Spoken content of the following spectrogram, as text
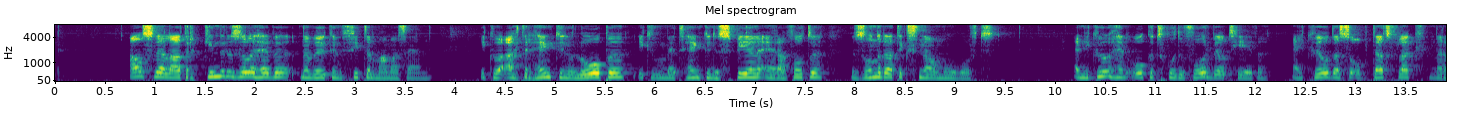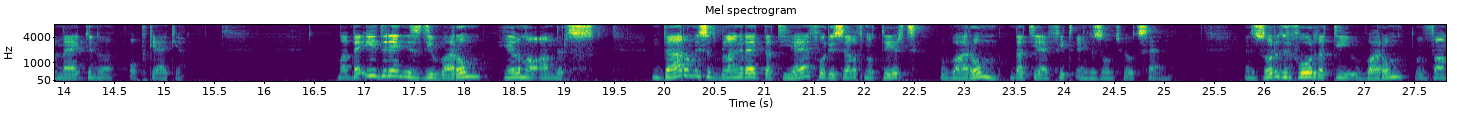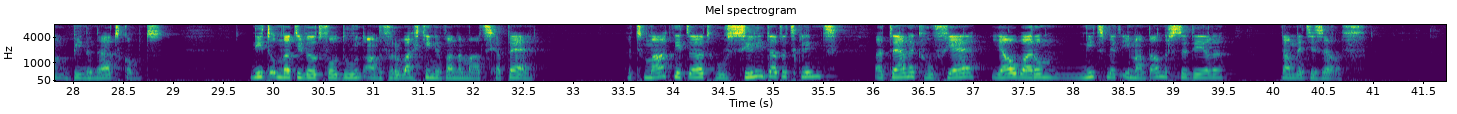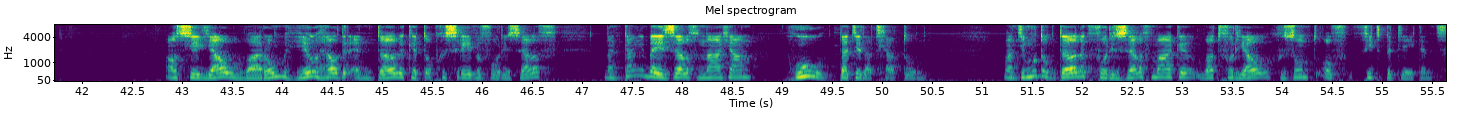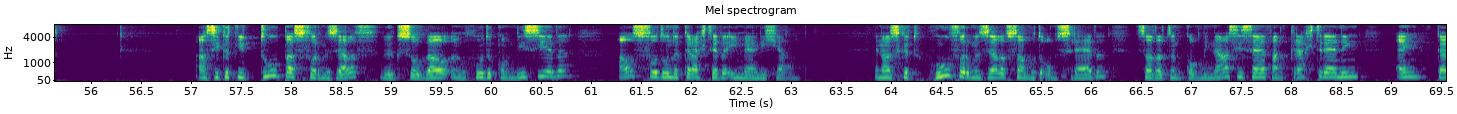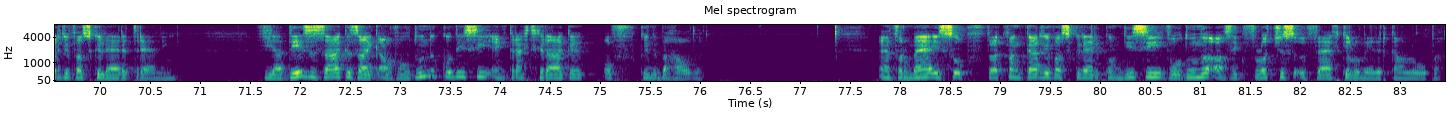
als wij later kinderen zullen hebben, dan wil ik een fitte mama zijn. Ik wil achter hen kunnen lopen, ik wil met hen kunnen spelen en ravotten zonder dat ik snel moe word. En ik wil hen ook het goede voorbeeld geven en ik wil dat ze op dat vlak naar mij kunnen opkijken. Maar bij iedereen is die waarom helemaal anders. Daarom is het belangrijk dat jij voor jezelf noteert waarom dat jij fit en gezond wilt zijn. En zorg ervoor dat die waarom van binnenuit komt. Niet omdat je wilt voldoen aan de verwachtingen van de maatschappij. Het maakt niet uit hoe silly dat het klinkt. Uiteindelijk hoef jij jouw waarom niet met iemand anders te delen dan met jezelf. Als je jouw waarom heel helder en duidelijk hebt opgeschreven voor jezelf, dan kan je bij jezelf nagaan hoe dat je dat gaat doen. Want je moet ook duidelijk voor jezelf maken wat voor jou gezond of fit betekent. Als ik het nu toepas voor mezelf, wil ik zowel een goede conditie hebben als voldoende kracht hebben in mijn lichaam. En als ik het hoe voor mezelf zou moeten omschrijven, zou dat een combinatie zijn van krachttraining en cardiovasculaire training. Via deze zaken zal ik aan voldoende conditie en kracht geraken of kunnen behouden. En voor mij is op vlak van cardiovasculaire conditie voldoende als ik vlotjes 5 kilometer kan lopen.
